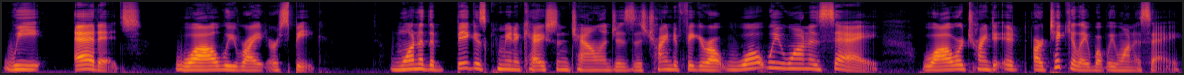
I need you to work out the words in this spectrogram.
We edit while we write or speak. One of the biggest communication challenges is trying to figure out what we want to say while we're trying to articulate what we want to say,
